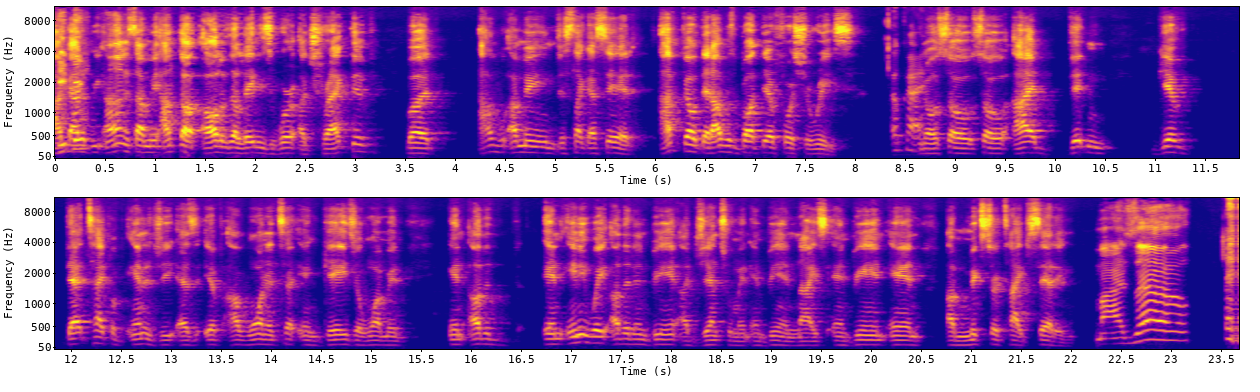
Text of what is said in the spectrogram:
I gotta be honest. I mean, I thought all of the ladies were attractive, but I I mean, just like I said, I felt that I was brought there for Sharice. Okay. You know, so so I didn't give that type of energy as if I wanted to engage a woman in other in any way other than being a gentleman and being nice and being in a mixer type setting. Mizell. Yeah.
